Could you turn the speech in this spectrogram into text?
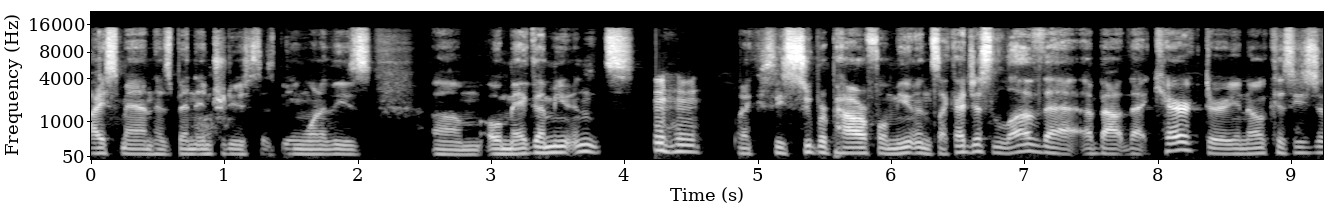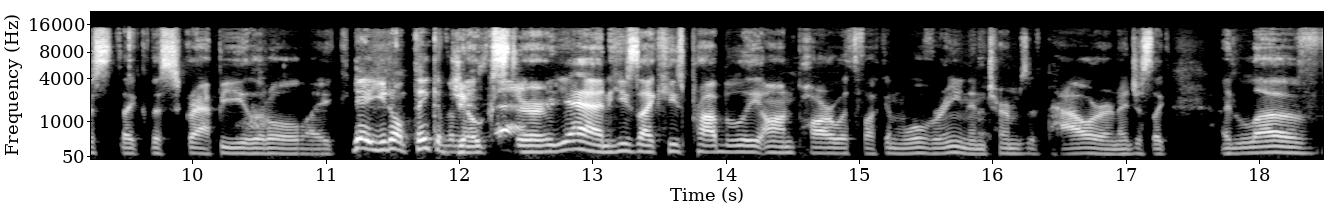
Iceman has been introduced as being one of these um Omega mutants mhm. Like these super powerful mutants like i just love that about that character you know because he's just like the scrappy little like Yeah, you don't think of him jokester yeah and he's like he's probably on par with fucking wolverine in terms of power and i just like i love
